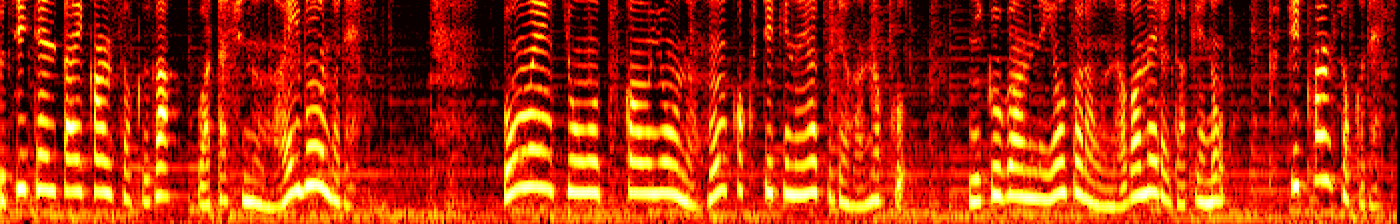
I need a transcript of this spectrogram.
プチ天体観測が私のマイブームです望遠鏡を使うような本格的なやつではなく肉眼で夜空を眺めるだけのプチ観測です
